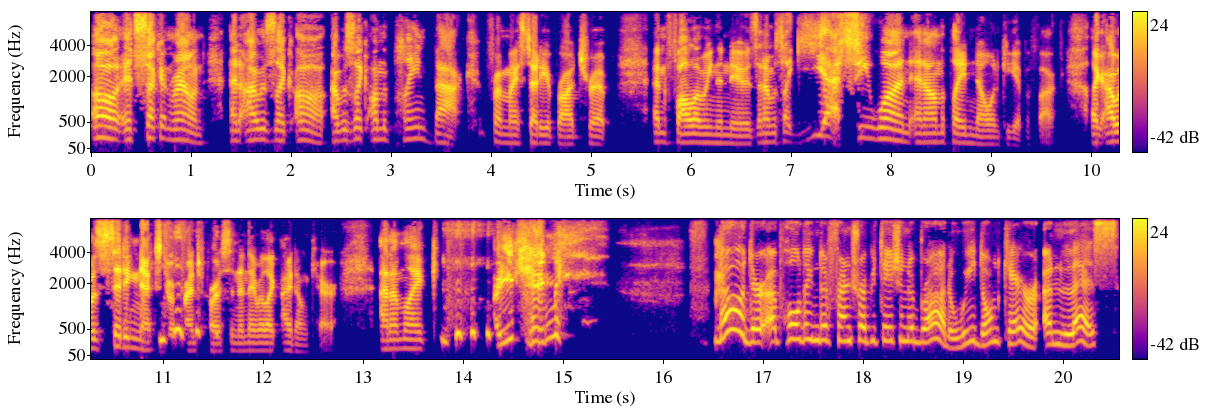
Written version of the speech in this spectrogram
Oh, it's second round. And I was like, oh, I was like on the plane back from my study abroad trip and following the news. And I was like, yes, he won. And on the plane, no one could give a fuck. Like I was sitting next to a French person and they were like, I don't care. And I'm like, are you kidding me? No, they're upholding the French reputation abroad. We don't care unless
